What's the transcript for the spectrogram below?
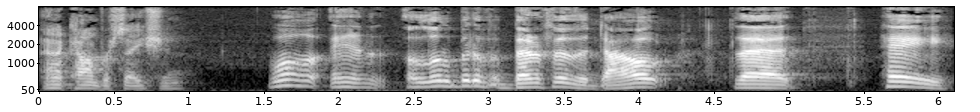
and a conversation? Well, and a little bit of a benefit of the doubt that, hey,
